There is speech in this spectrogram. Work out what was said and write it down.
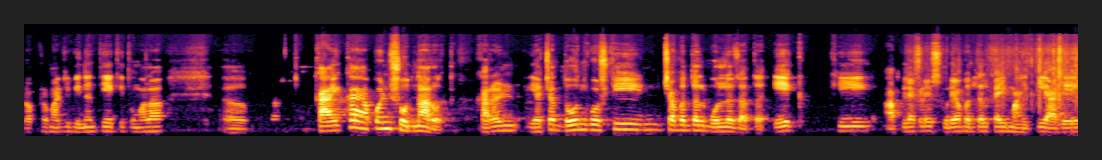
डॉक्टर माझी विनंती आहे की तुम्हाला काय काय आपण शोधणार आहोत? कारण याच्या दोन गोष्टींच्या बद्दल बोललं जातं. एक की आपल्याकडे सूर्याबद्दल काही माहिती आहे.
